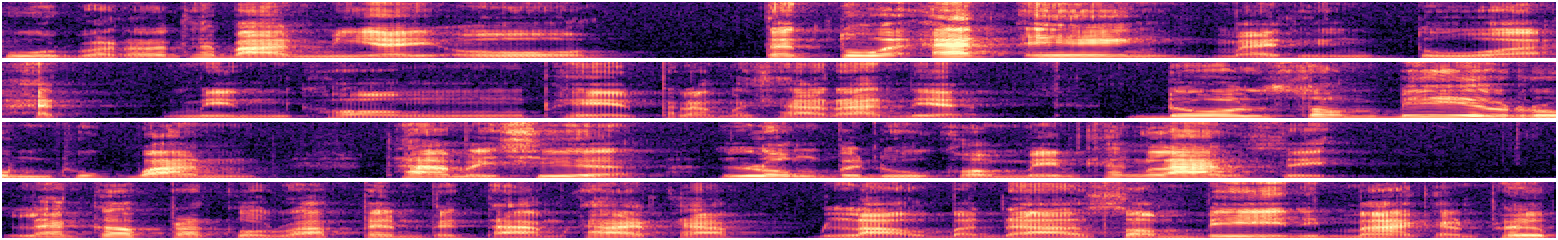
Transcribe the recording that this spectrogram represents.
พูดว่ารัฐบาลมี I.O. แต่ตัวแอดเองหมายถึงตัวแอดมินของเพจพลังประชารัฐเนี่ย โดนซอมบี้รุมทุกวัน ถ้าไม่เชื่อลงไปดูคอมเมนต์ข้างล่างสิ และก็ปรากฏว่าเป็นไปตามคาดครับ เหล่าบรรดาซอมบี้นี่มากันเพิ่ม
